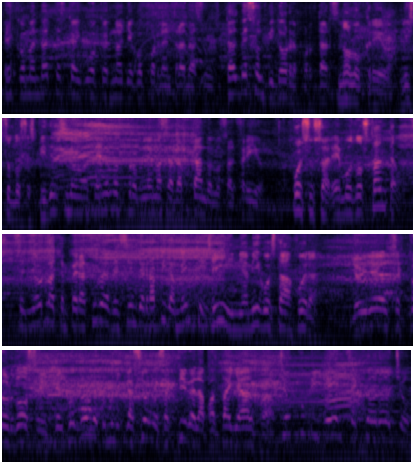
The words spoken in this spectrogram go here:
El comandante Skywalker no llegó por la entrada sur. Tal vez olvidó reportarse. No lo creo. ¿Listos los speeders? No, tenemos problemas adaptándolos al frío. Pues usaremos los Tántalos. Señor, la temperatura desciende rápidamente. Sí, mi amigo está afuera. Yo iré al sector 12 que el control de comunicaciones active la pantalla alfa. Yo cubriré el sector 8.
